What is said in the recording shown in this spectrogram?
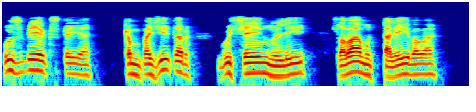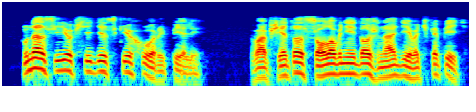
Узбекская. Композитор Гусейн Ли, слова Мутталибова. У нас ее все детские хоры пели. Вообще-то соло в ней должна девочка петь.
